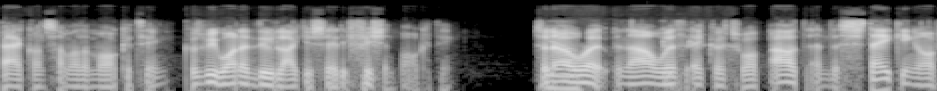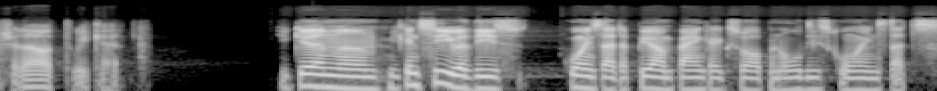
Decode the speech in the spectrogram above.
back on some of the marketing because we want to do, like you said, efficient marketing. So now, Yeah. what now with EchoSwap out and the staking option out, we can. you can um, you can see with these coins that appear on PancakeSwap and all these coins that's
